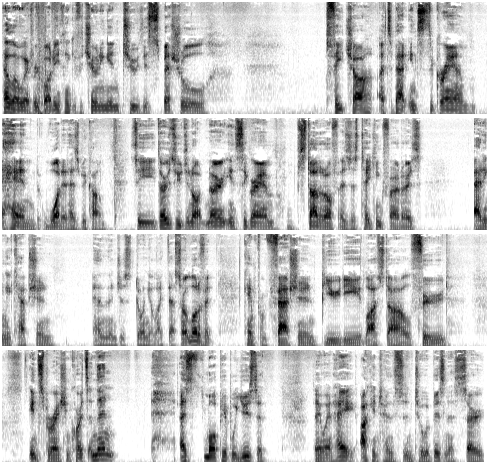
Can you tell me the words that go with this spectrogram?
Hello, everybody. Thank you for tuning in to this special feature. It's about Instagram and what it has become. See, those who do not know, Instagram started off as just taking photos, adding a caption, and then just doing it like that. So a lot of it came from fashion, beauty, lifestyle, food, inspiration quotes, and then as more people used it, they went, "Hey, I can turn this into a business." So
